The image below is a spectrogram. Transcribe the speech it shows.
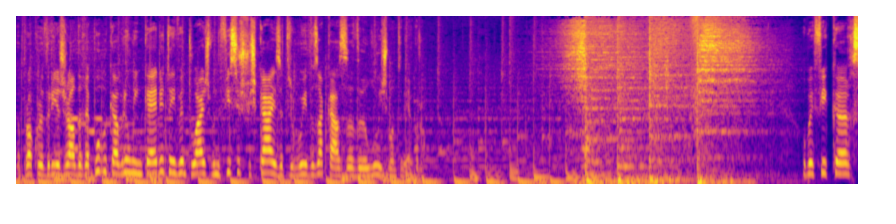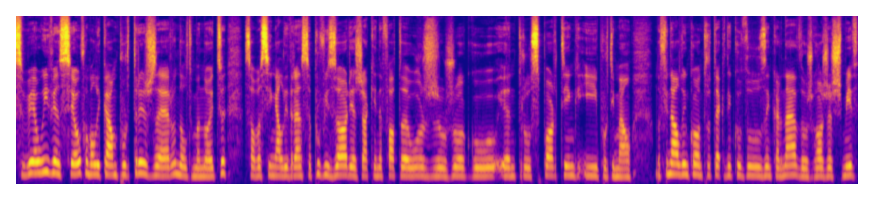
A Procuradoria-Geral da República abriu um inquérito em eventuais benefícios fiscais atribuídos à casa de Luís Montenegro. O Benfica recebeu e venceu o Famalicão por 3-0 na última noite. Sobe assim à liderança provisória, já que ainda falta hoje o jogo entre o Sporting e Portimão. No final do encontro, o técnico dos encarnados, Roger Schmidt,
